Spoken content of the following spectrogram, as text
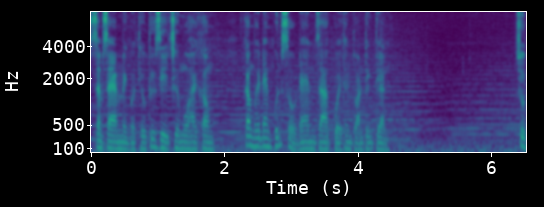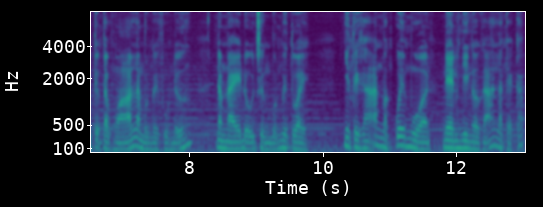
xem xem mình có thiếu thứ gì chưa mua hay không, gã mới đem cuốn sổ đen ra quầy thanh toán tính tiền. Chủ tiệm tạp hóa là một người phụ nữ, năm nay độ chừng 40 tuổi. Nhìn thấy gã ăn mặc quê mùa nên nghi ngờ gã là kẻ cắp.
